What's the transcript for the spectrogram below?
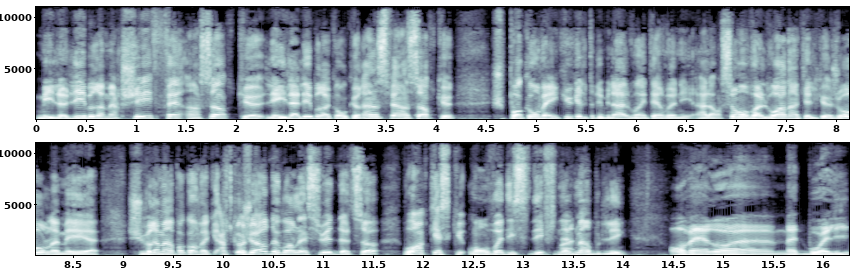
Mais le libre marché fait en sorte que, les, la libre concurrence fait en sorte que je suis pas convaincu que le tribunal va intervenir. Alors ça, on va le voir dans quelques jours, là, mais euh, je suis vraiment pas convaincu. En tout cas, j'ai hâte de voir la suite de ça, voir qu'est-ce qu'on va décider finalement en bout de ligne. On verra, euh, Maître Boily.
